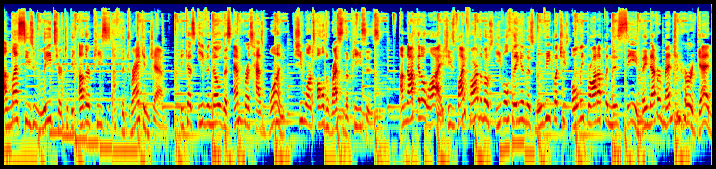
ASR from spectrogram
unless Sisu leads her to the other pieces of the Dragon Gem, because even though this Empress has one, she wants all the rest of the pieces. I'm not gonna lie, she's by far the most evil thing in this movie, but she's only brought up in this scene. They never mention her again,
